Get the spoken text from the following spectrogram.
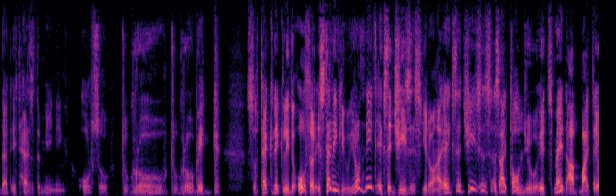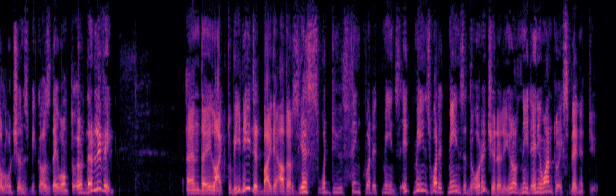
that it has the meaning also to grow, to grow big. So technically, the author is telling you you don't need exegesis. You know, exegesis, as I told you, it's made up by theologians because they want to earn their living, and they like to be needed by the others. Yes, what do you think? What it means? It means what it means in the original. You don't need anyone to explain it to you.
